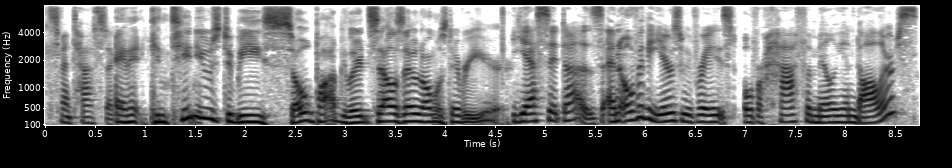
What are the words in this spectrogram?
It's fantastic. And it continues to be so popular, it sells out almost every year. yes, it does. And over the years, we've raised over half a million dollars.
